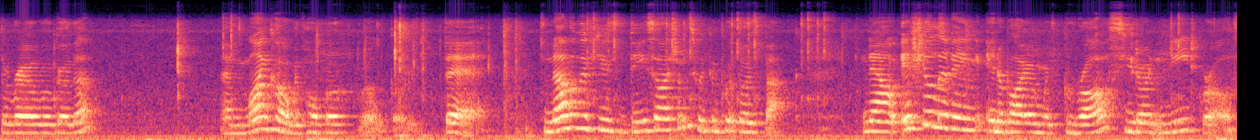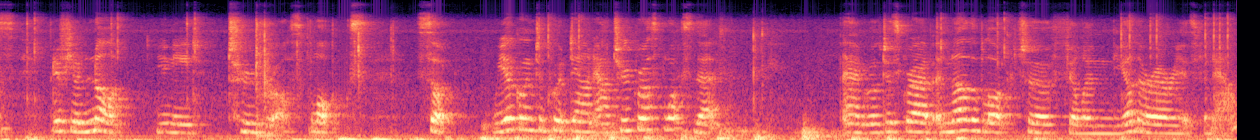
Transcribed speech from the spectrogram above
The rail will go there. And the minecart with hopper will go there. So now that we've used these items, we can put those back. Now, if you're living in a biome with grass, you don't need grass, but if you're not, you need two grass blocks. So, we are going to put down our two grass blocks there and we'll just grab another block to fill in the other areas for now.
